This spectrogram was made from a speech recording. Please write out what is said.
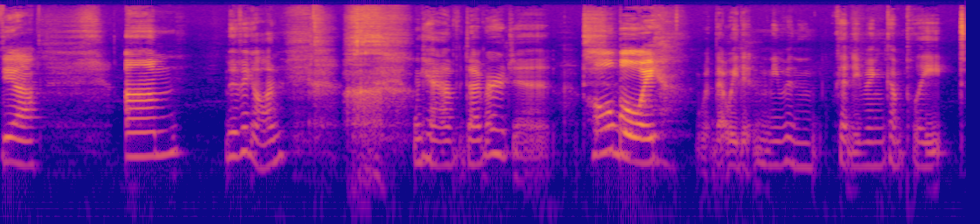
Yeah. um, moving on. We have Divergent Oh boy. that we didn't even couldn't even complete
